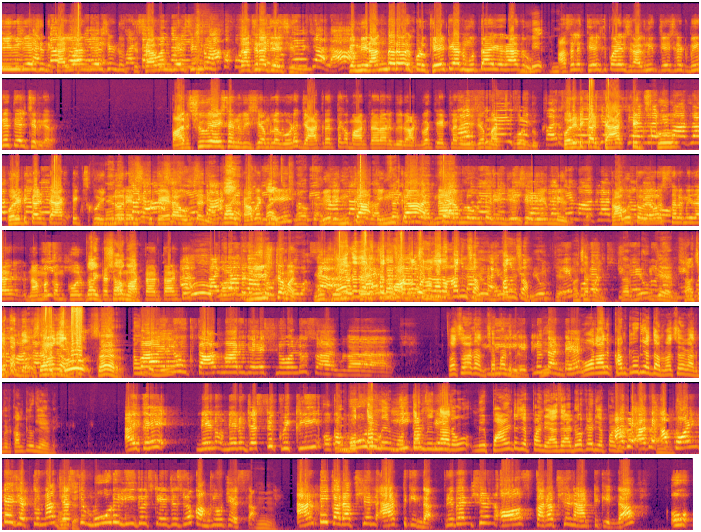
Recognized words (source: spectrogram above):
టీవీ చట్టంలోనే కళ్యాణ్ చేసిండు శ్రవణ్ చేసిండు రచన తేల్చాలా? ఇక మీరందరూ ఇప్పుడు కేటీఆర్ ముద్దాయిగా కాదు. అసలే తేల్చి పడేసి అవినీతి చేసినట్టు మీరే తేల్చారు కదా. పర్సువేషన్ విషయంలో కూడా జాగ్రత్తగా మాట్లాడాలి మీరు అడ్వకేట్ల అనే విషయం మర్చిపోద్దు పొలిటికల్ టాక్టిక్స్కు పొలిటికల్. టాక్టిక్స్కు ఇగ్నోరెన్స్కు తేడా ఉంటది కాబట్టి. మీరు ఇంకా ఇంకా అజ్ఞానంలో ఉంటే నేను చేసేది ఏం లేదు ప్రభుత్వ వ్యవస్థల మీద నమ్మకం కోల్పోయేటట్టు Right, మాట్లాడతా అంటే మీ ఇష్టం అది మీ లేదు, గుండె లేదు, స్వేచ్ఛను ఒక్క నిమిషం, వాడుకోండి. ఒక్క నిమిషం, ఒక్క నిమిషం. మ్యూట్ చేయండి. ఆ, చెప్పండి. సార్, రచన గారు చెప్పండి. ఎట్లుందంటే ఓవరాల్ కంక్లూడ్ చేద్దాం రచన గారు మీరు కంక్లూడ్ చేయండి. అయితే నేను నేను జస్ట్ క్విక్లీ ఒక మొత్తం మీరు మొత్తం విన్నారు మీ పాయింట్ చెప్పండి యాజ్ అడ్వకేట్ చెప్పండి. అదే అదే ఆ పాయింటే చెప్తున్నా జస్ట్ మూడు లీగల్ స్టేజెస్లో కంక్లూడ్ చేస్తా. యాంటీ కరప్షన్ యాక్ట్ కింద ప్రివెన్షన్ ఆఫ్ కరప్షన్ యాక్ట్ కింద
